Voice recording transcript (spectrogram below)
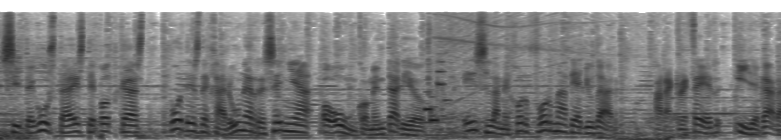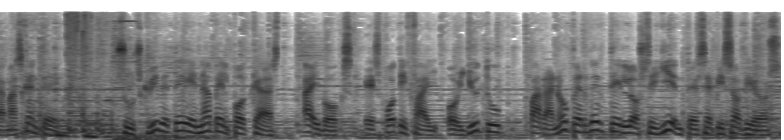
Si te gusta este podcast, puedes dejar una reseña o un comentario. Es la mejor forma de ayudar para crecer y llegar a más gente. Suscríbete en Apple Podcast, iBox, Spotify o YouTube para no perderte los siguientes episodios.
